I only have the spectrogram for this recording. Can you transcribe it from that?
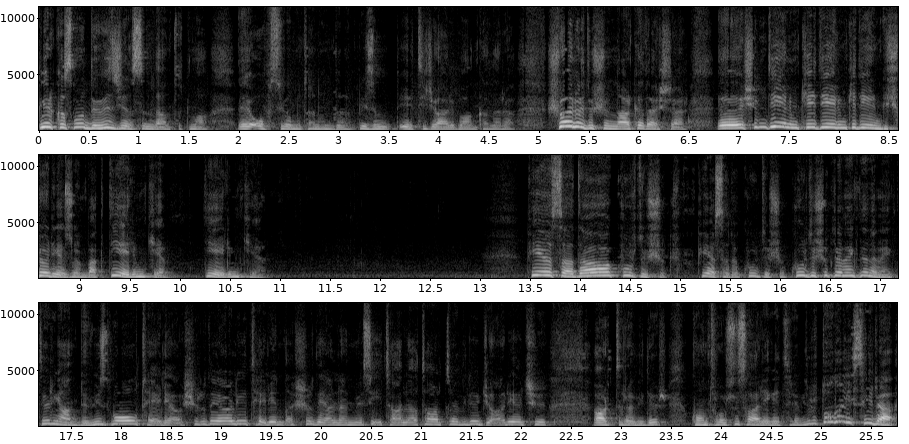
bir kısmını döviz cinsinden tutma e, opsiyonu tanındı bizim e, ticari bankalara. Şöyle düşünün arkadaşlar. E, şimdi diyelim ki diyelim ki diyelim ki şöyle yazıyorum bak diyelim ki diyelim ki Piyasada kur düşük. Piyasada kur düşük. Kur düşük demek ne demektir? Yani döviz bol, TL aşırı değerli, TL'nin de aşırı değerlenmesi ithalatı artırabilir, cari açığı arttırabilir, kontrolsüz hale getirebilir. Dolayısıyla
